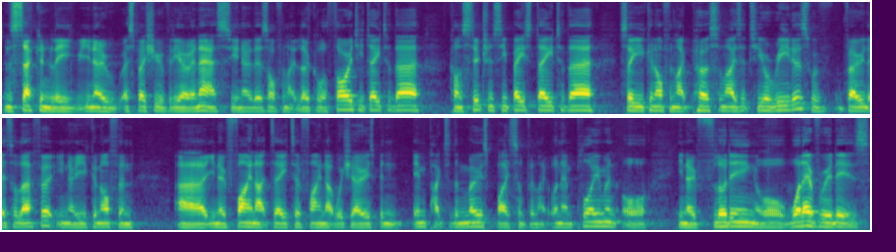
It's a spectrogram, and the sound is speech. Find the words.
and secondly, you know, especially with the ONS, you know, there's often like local authority data there, constituency-based data there, so you can often like personalize it to your readers with very little effort. You know, you can often, uh, you know, find out data, find out which area has been impacted the most by something like unemployment or, you know, flooding or whatever it is,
